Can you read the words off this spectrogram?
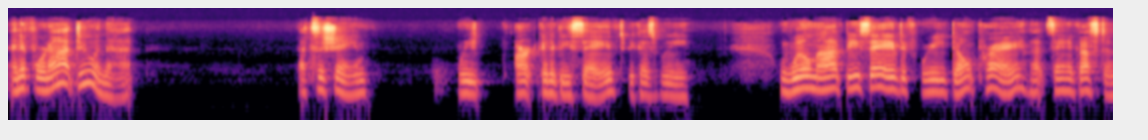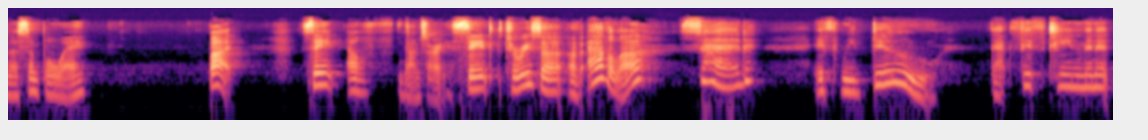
And if we're not doing that, that's a shame. We aren't going to be saved because we will not be saved if we don't pray. That's St. Augustine, a simple way. But St. Elf, I'm sorry, St. Teresa of Avila said if we do that 15 minute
